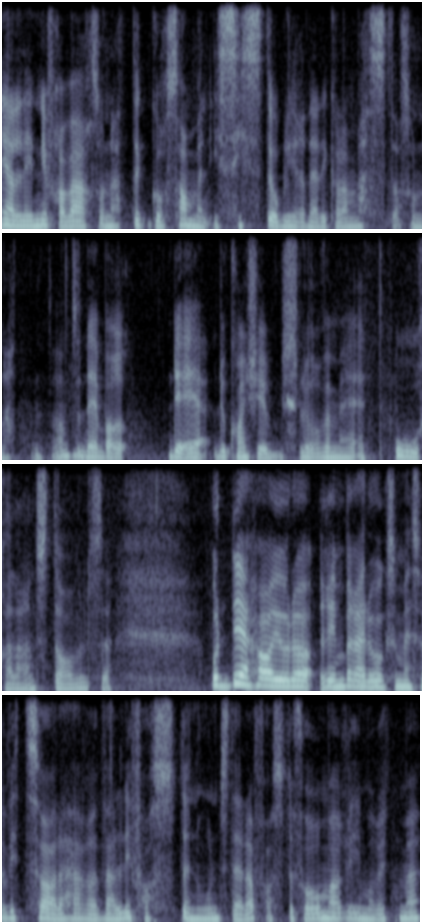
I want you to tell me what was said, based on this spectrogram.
en linje fra hver sonette går sammen i siste og blir det de kaller mestersonetten. sant? Så det er bare det er, Du kan ikke slurve med et ord eller en stavelse. Og det har jo da Rimbereid òg, som jeg så vidt sa, det her er veldig faste noen steder. Faste former, rim og rytme.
